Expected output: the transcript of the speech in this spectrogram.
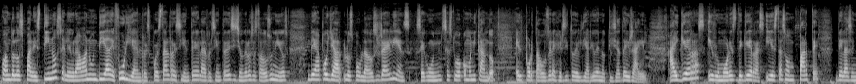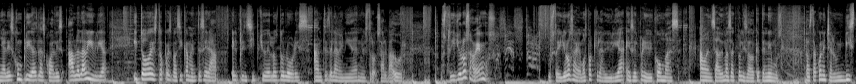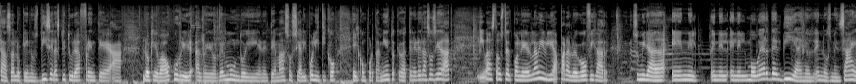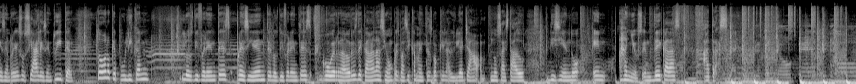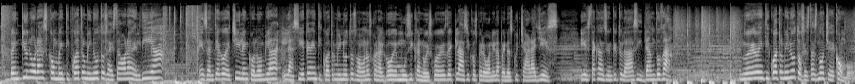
cuando los palestinos celebraban un día de furia en respuesta al reciente, la reciente decisión de los Estados Unidos de apoyar los poblados israelíes, según se estuvo comunicando el portavoz del ejército del diario de noticias de Israel. Hay guerras y rumores de guerras y estas son parte de las señales cumplidas las cuales habla la Biblia y todo esto pues básicamente será el principio de los dolores antes de la venida de nuestro Salvador. Usted y yo lo sabemos. Usted y yo lo sabemos porque la Biblia es el periódico más avanzado y más actualizado que tenemos. Basta con echar un vistazo a lo que nos dice la escritura frente a lo que va a ocurrir alrededor del mundo y en el tema social y político, el comportamiento que va a tener en la sociedad y basta usted con leer la Biblia para luego fijar su mirada en el, en el, mover del día, en en los mensajes, en redes sociales, en Twitter, todo lo que publican los diferentes presidentes, los diferentes gobernadores de cada nación, pues básicamente es lo que la Biblia ya nos ha estado diciendo en años, en décadas atrás. 21 horas con 24 minutos a esta hora del día. en Santiago de Chile, en Colombia, las 7.24 minutos. Vámonos con algo de música. No es jueves de clásicos, pero vale la pena escuchar a Yes. Y esta canción titulada así, Dando Da. 9.24 minutos, esta es Noche de Combo.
